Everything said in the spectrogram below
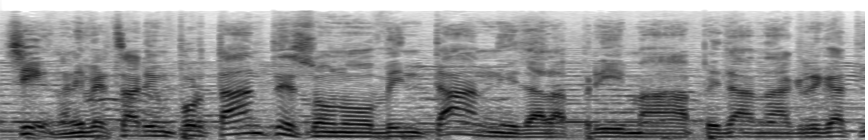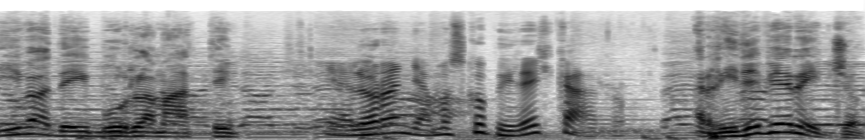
Sì, un anniversario importante, sono vent'anni dalla prima pedana aggregativa dei Burlamatti. E allora andiamo a scoprire il carro. Ride Viareggio.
